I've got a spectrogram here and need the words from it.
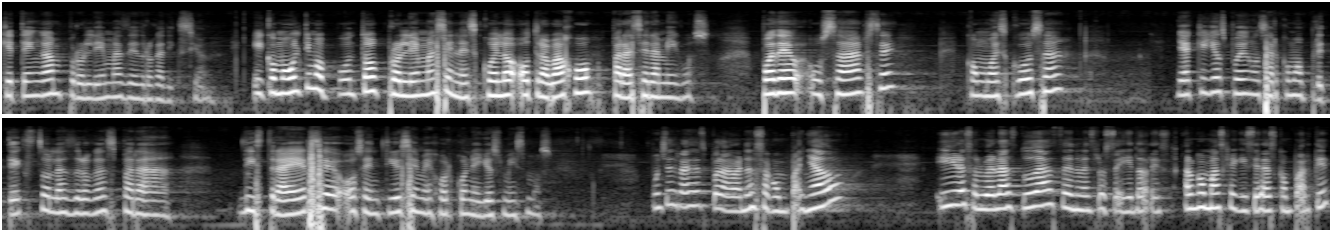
que tengan problemas de drogadicción. Y como último punto, problemas en la escuela o trabajo para hacer amigos. Puede usarse como excusa, ya que ellos pueden usar como pretexto las drogas para distraerse o sentirse mejor con ellos mismos. Muchas gracias por habernos acompañado y resolver las dudas de nuestros seguidores. ¿Algo más que quisieras compartir?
